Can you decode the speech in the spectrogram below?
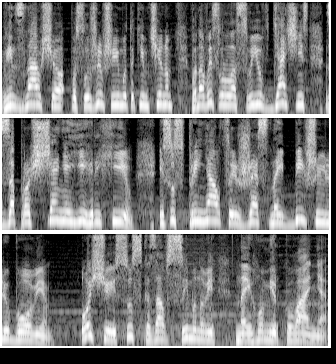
Він знав, що, послуживши йому таким чином, вона висловила свою вдячність за прощення її гріхів. Ісус прийняв цей жест найбільшої любові. Ось що Ісус сказав Симонові на його міркування.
